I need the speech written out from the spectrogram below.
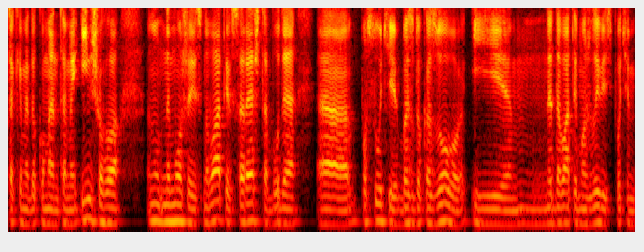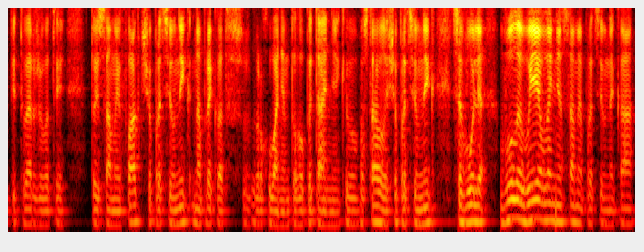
такими документами іншого ну, не може існувати. Все решта буде е, по суті бездоказово і не давати можливість потім підтверджувати той самий факт, що працівник, наприклад, з врахуванням того питання, яке ви поставили, що працівник це воля волевиявлення саме працівника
